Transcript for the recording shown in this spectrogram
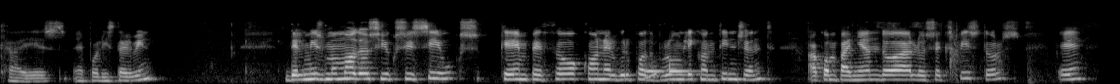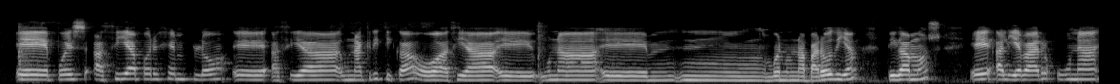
esta es eh, del mismo modo, Siouxsie Sioux, que empezó con el grupo The Bromley Contingent, acompañando a los Sex Pistols, eh, eh, pues hacía, por ejemplo, eh, hacía una crítica o hacía una, mm, bueno, una parodia, digamos, al llevar una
